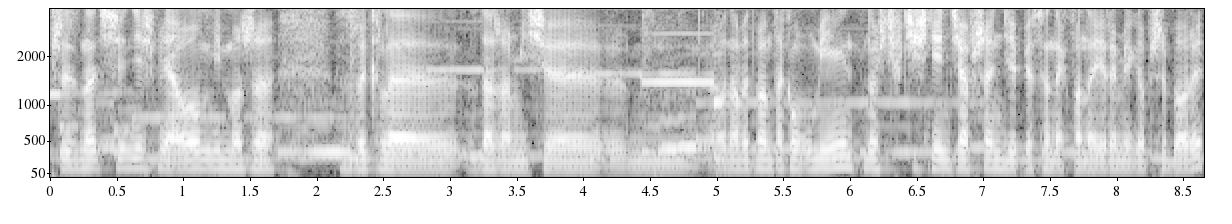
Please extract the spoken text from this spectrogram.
przyznać się nieśmiało, mimo że zwykle zdarza mi się, o, nawet mam taką umiejętność wciśnięcia wszędzie piosenek pana Jeremiego Przybory,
